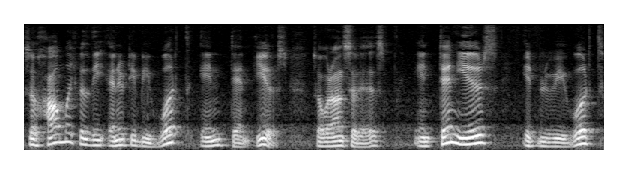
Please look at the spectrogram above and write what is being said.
So how much will the annuity be worth in 10 years? So our answer is in 10 years it will be worth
